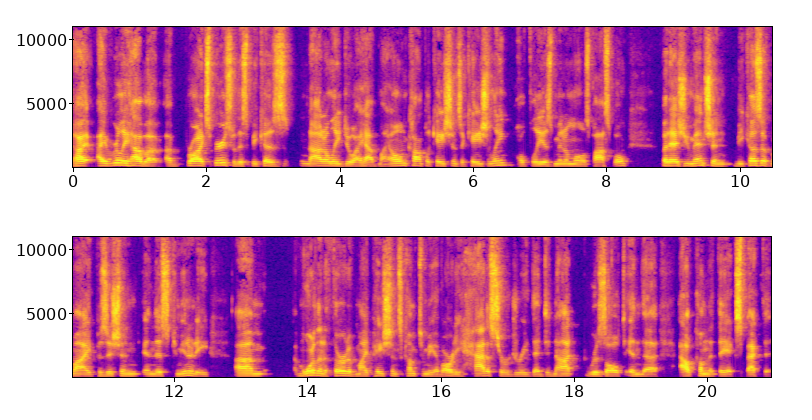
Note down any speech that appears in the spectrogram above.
I, I really have a, a, broad experience with this because not only do I have my own complications occasionally, hopefully as minimal as possible, but as you mentioned, because of my position in this community, um, more than a third of my patients come to me have already had a surgery that did not result in the outcome that they expected.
